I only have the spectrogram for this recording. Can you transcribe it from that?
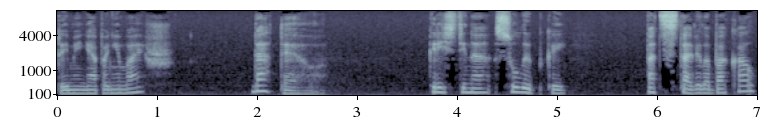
Ты меня понимаешь? Да, Тео. Кристина с улыбкой подставила бокал,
